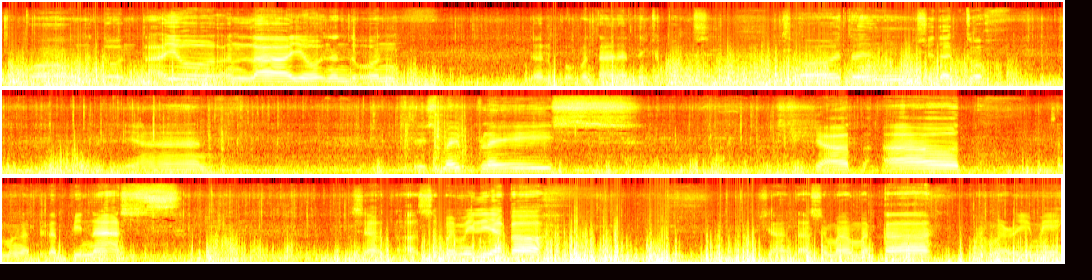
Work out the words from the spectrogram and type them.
kapong, nandoon tayo. Ang layo, nandoon. Doon pupunta natin kapongs. So, ito yung syudad ko. This is my place. Shout out sa mga taga Pinas. Shout out sa pamilya ko. Shout out sa mama ko, Mama Remy,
